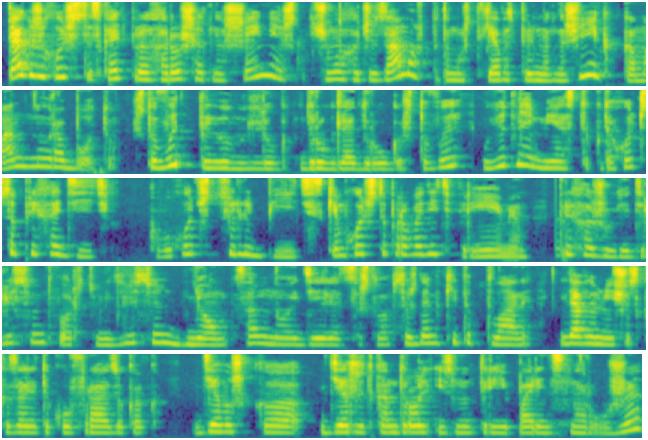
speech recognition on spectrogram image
Также хочется сказать про хорошие отношения, почему я хочу замуж, потому что я воспринимаю отношения как командную работу, что вы тыл друг для друга, что вы уютное место, куда хочется приходить, кого хочется любить, с кем хочется проводить время. Прихожу, я делюсь своим творчеством, я делюсь своим днем, со мной делятся, что мы обсуждаем какие-то планы. Недавно мне еще сказали такую фразу, как девушка держит контроль изнутри, парень снаружи.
